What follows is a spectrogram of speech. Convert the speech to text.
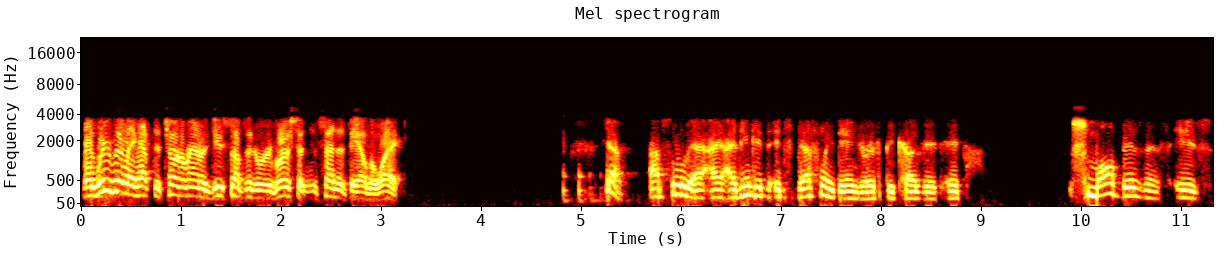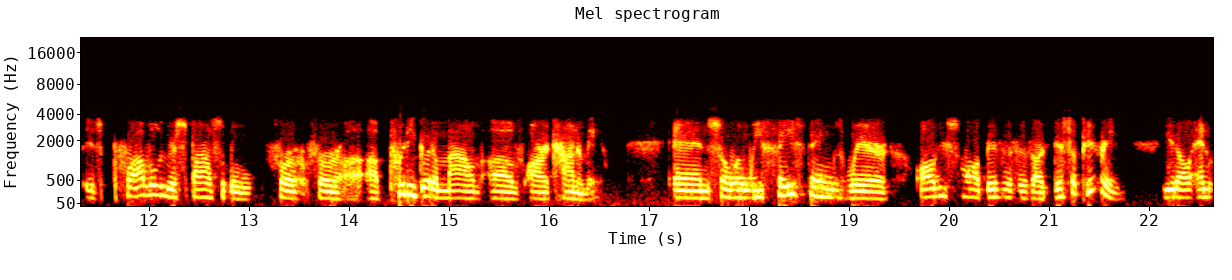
but we really have to turn around and do something to reverse it and send it the other way? Yeah, Absolutely, I, I think it, it's definitely dangerous because it, it's small business is is probably responsible for for a, a pretty good amount of our economy, and so when we face things where all these small businesses are disappearing, you know, and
